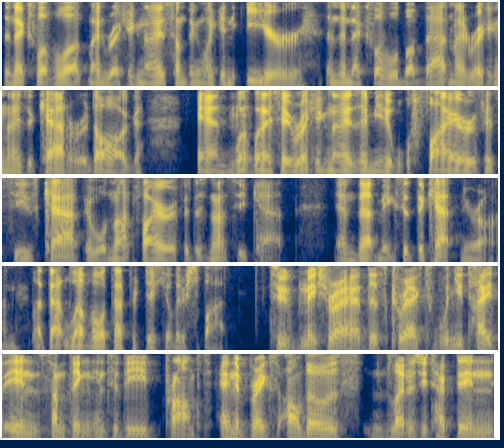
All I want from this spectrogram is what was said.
The next level up might recognize something like an ear. And the next level above that might recognize a cat or a dog. And hmm. when, when I say recognize, I mean it will fire if it sees cat. It will not fire if it does not see cat. And that makes it the cat neuron at that level, at that particular spot. To make sure I had this correct, when you type in something into the prompt and it breaks all those letters you typed in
